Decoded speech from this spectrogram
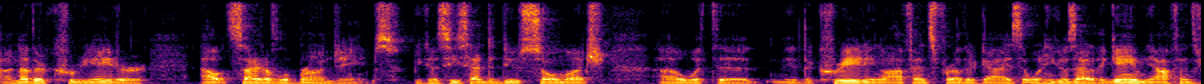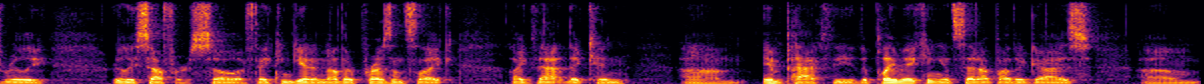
another creator outside of LeBron James because he's had to do so much uh, with the, the, creating offense for other guys that when he goes out of the game, the offense really really suffers. So if they can get another presence like like that that can um, impact the the playmaking and set up other guys. Um,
